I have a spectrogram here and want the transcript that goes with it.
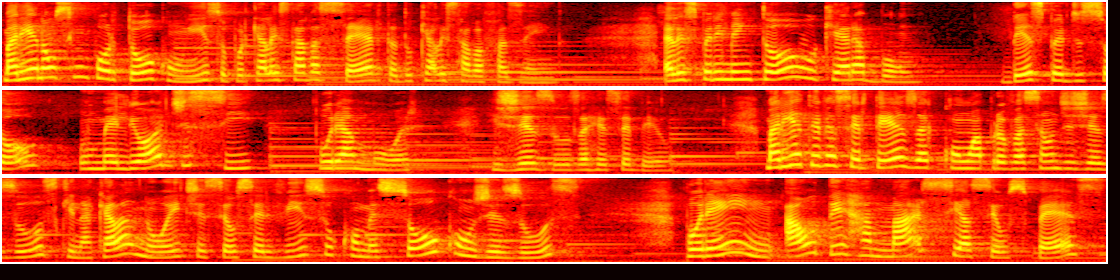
Maria não se importou com isso porque ela estava certa do que ela estava fazendo. Ela experimentou o que era bom, desperdiçou o melhor de si por amor e Jesus a recebeu. Maria teve a certeza, com a aprovação de Jesus, que naquela noite seu serviço começou com Jesus, porém, ao derramar-se a seus pés,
